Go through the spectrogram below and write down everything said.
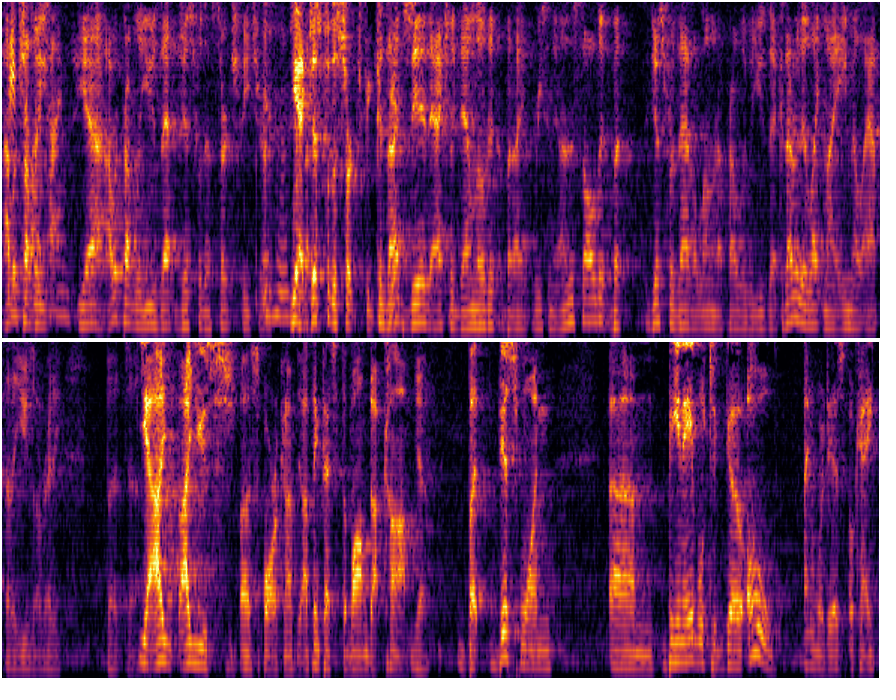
I would Saves a lot probably, of time. yeah, I would probably use that just for the search feature. Mm-hmm. Yeah, just for the search feature. Because yes. I did actually download it, but I recently uninstalled it. But just for that alone, I probably would use that because I really like my email app that I use already. But uh, Yeah, I, I use uh, Spark, and I, I think that's thebomb.com. yeah, But this one, um, being able to go, oh, I know what it is. Okay.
